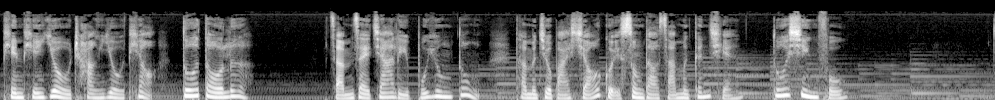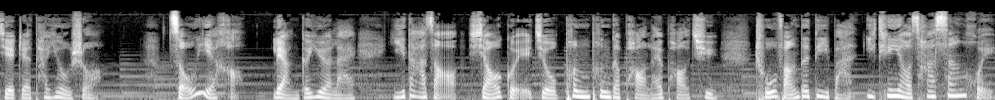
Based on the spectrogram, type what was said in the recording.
天天又唱又跳。”多逗乐！咱们在家里不用动，他们就把小鬼送到咱们跟前，多幸福！接着他又说：“走也好，两个月来，一大早小鬼就砰砰的跑来跑去，厨房的地板一天要擦三回，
